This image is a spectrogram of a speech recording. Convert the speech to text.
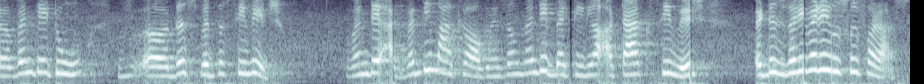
uh, when they do uh, this with the sewage. When they when the microorganism, when the bacteria attack sewage, it is very very useful for us.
